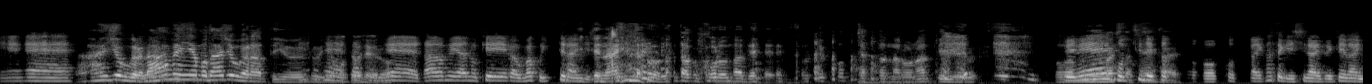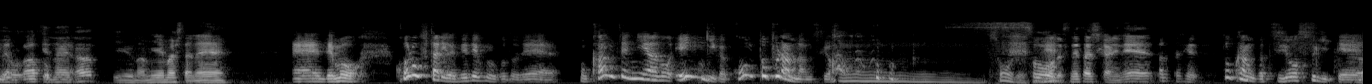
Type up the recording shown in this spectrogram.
え大丈夫かな？ラーメン屋も大丈夫かなっていうふうに思ってましたけど。ね、ラーメン屋の経営がうまくいってないんでしょ行ってないんだろうな、多分コロナで。それで太っちゃったんだろうなっていう。でね、こっちでちょはいっと国会稼ぎしないといけないんだろうなといけないなっていうのは見えましたね。えーでも、この二人が出てくることで、もう完全にあの演技がコントプランなんですよそうですそうね。ですね、確かにね。確かに。コント感が強すぎて、う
